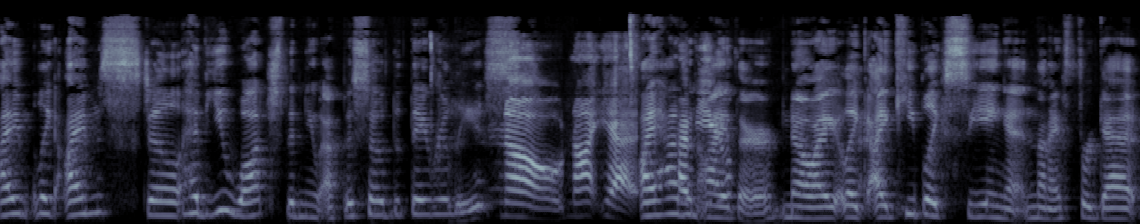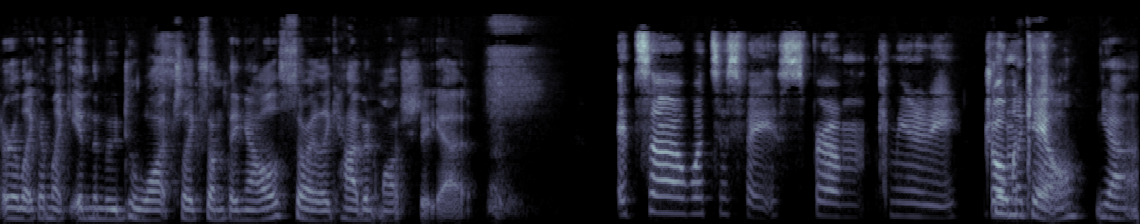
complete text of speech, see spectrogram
I'm like I'm still have you watched the new episode that they released? no, not yet. I haven't you? either. No, I like I keep like seeing it and then I forget or like I'm like in the mood to watch like something else, so I like haven't watched it yet. It's uh, what's his face from Community? Joel, McHale. Yeah.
